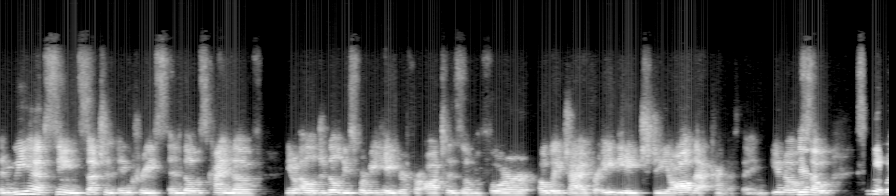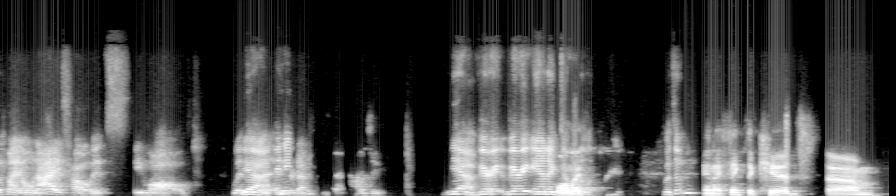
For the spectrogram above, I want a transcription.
And we have seen such an increase in those kind of, you know, eligibilities for behavior, for autism, for OHI, for ADHD, all that kind of thing. You know, Yeah. so seeing it with my own eyes how it's evolved with Yeah, the introduction of technology. yeah, very, very anecdotal. and I- right? What's and I think the kids, um,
